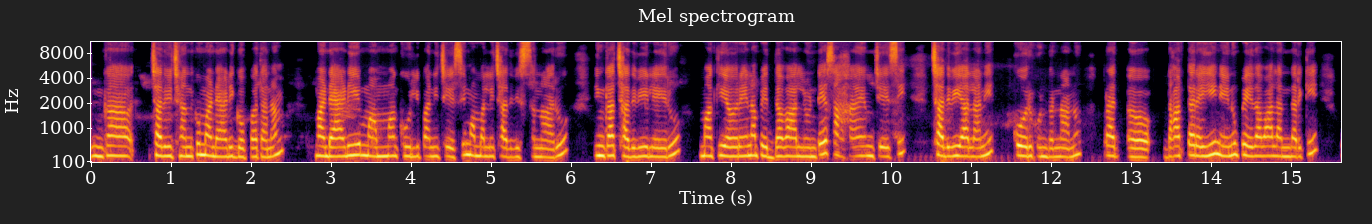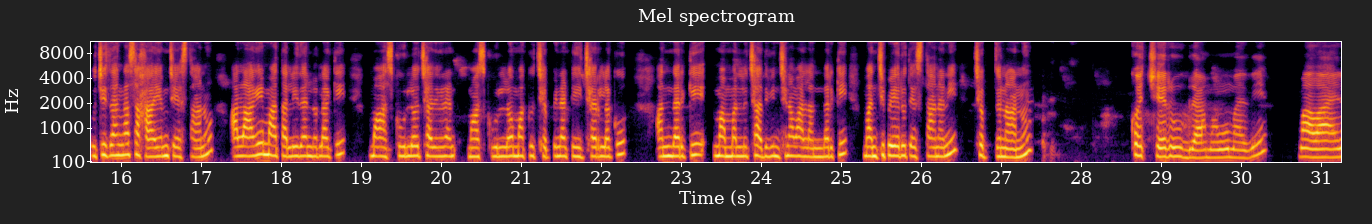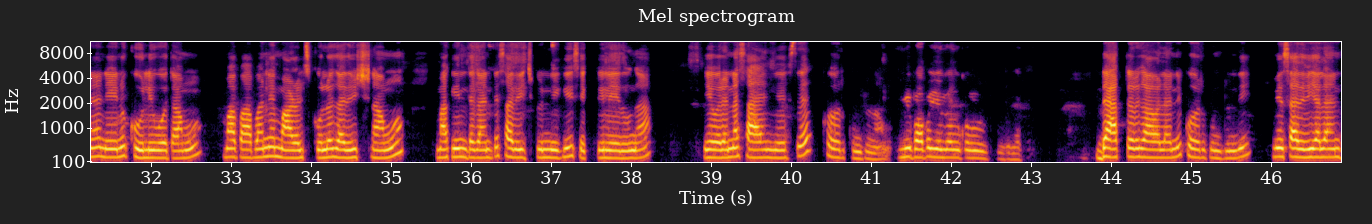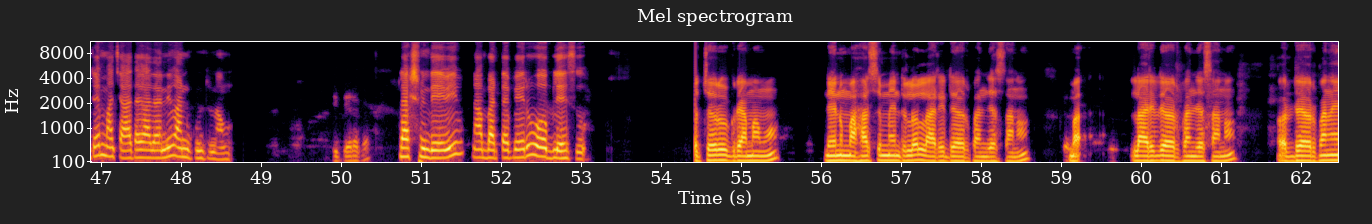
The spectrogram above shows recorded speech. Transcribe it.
ఇంకా చదివించినందుకు మా డాడీ గొప్పతనం. మా డాడీ మా అమ్మ కూలి పని చేసి మమ్మల్ని చదివిస్తున్నారు. ఇంకా చదివిలేరు. మాకు ఎవరైనా పెద్దవాళ్ళు ఉంటే సహాయం చేసి చదివియాలని కోరుకుంటున్నాను. ప్ర డాక్టర్ అయ్యి నేను పేదవాళ్ళందరికీ ఉచితంగా సహాయం చేస్తాను. అలాగే మా తల్లిదండ్రులకి మా స్కూల్లో చదివిన మా స్కూల్లో మాకు చెప్పిన టీచర్లకు అందరికీ మమ్మల్ని చదివించిన వాళ్ళందరికీ మంచి పేరు తెస్తానని చెప్తున్నాను. కొచ్చేరు గ్రామము మాది. మా ఆయన నేను కూలి పోతాము. మా పాపని మోడల్ స్కూల్లో చదివించినాము. మాకు ఇంతకంటే చదివించుకునేకి శక్తి లేదుగా ఎవరైనా సాయం చేస్తే కోరుకుంటున్నాము. మీ పాప ఏం చదువుకోవాలనుకుంటున్నారు? డాక్టర్ కావాలని కోరుకుంటుంది. మేము చదివియాలంటే మా చేత కాదని అనుకుంటున్నాము. లక్ష్మీదేవి నా భర్త పేరు ఓబ్లేసు. వచ్చారు గ్రామము. నేను మహా సిమెంట్లో లారీ డ్రైవర్ పని చేస్తాను. లారీ డ్రైవర్ పని చేస్తాను. డ్రైవర్ పని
